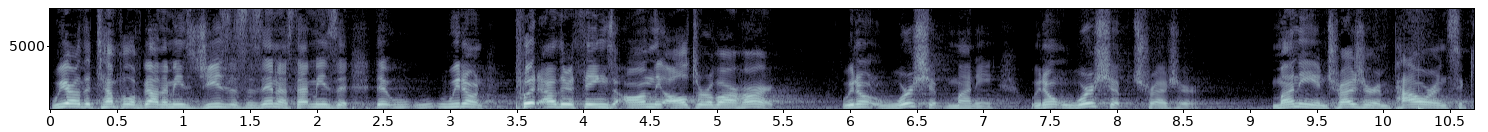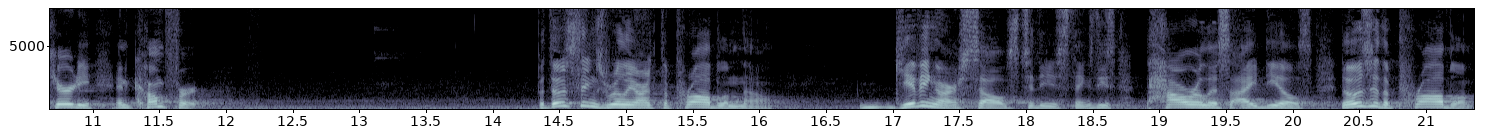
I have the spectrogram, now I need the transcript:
We are the temple of God. That means Jesus is in us. That means that, that we don't put other things on the altar of our heart. We don't worship money. We don't worship treasure money and treasure and power and security and comfort. But those things really aren't the problem, though. Giving ourselves to these things, these powerless ideals, those are the problem.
